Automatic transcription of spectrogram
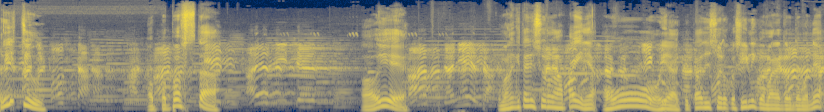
Ricu. Apa posta? Oh iya, kemarin kita disuruh ngapain ya? Oh ya, kita disuruh ke sini kemarin teman-teman ya.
